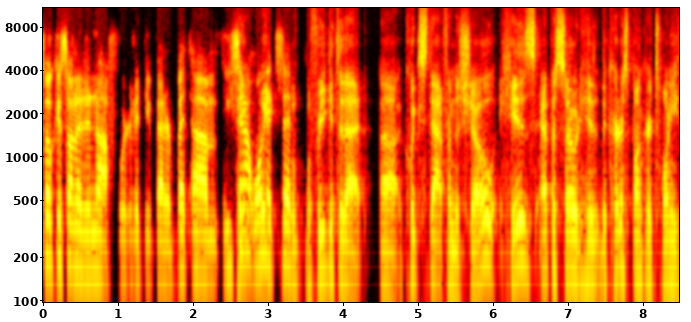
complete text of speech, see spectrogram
focus on it enough. We're gonna do better. But um, he sent hey, out one wait, that said before you get to that, uh, quick stat from the show. His episode, his the Curtis Bunker twenty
